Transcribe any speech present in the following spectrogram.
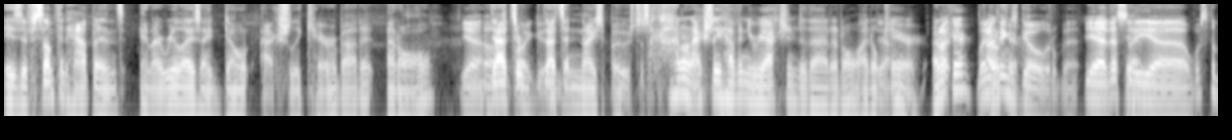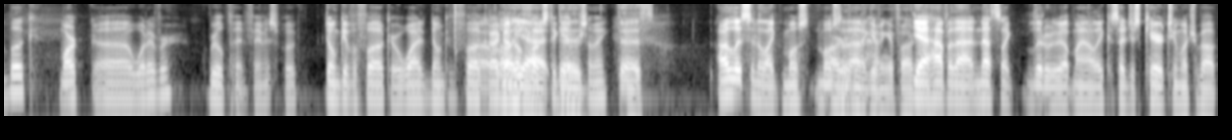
Is if something happens and I realize I don't actually care about it at all. Yeah, No, that's that's a good. that's a nice boost. It's like I don't actually have any reaction to that at all. I don't Yeah. care. I don't Let- care. Let things care. go a little bit. yeah. That's Yeah. the uh, what's the book? Mark, uh, whatever, real pa- famous book. Don't give a fuck, or why don't give a fuck? I Oh, got no yeah, fucks to give, or something. The I listen to like most most art of that. not giving a fuck. Yeah, half of that, and that's like literally up my alley because I just care too much about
